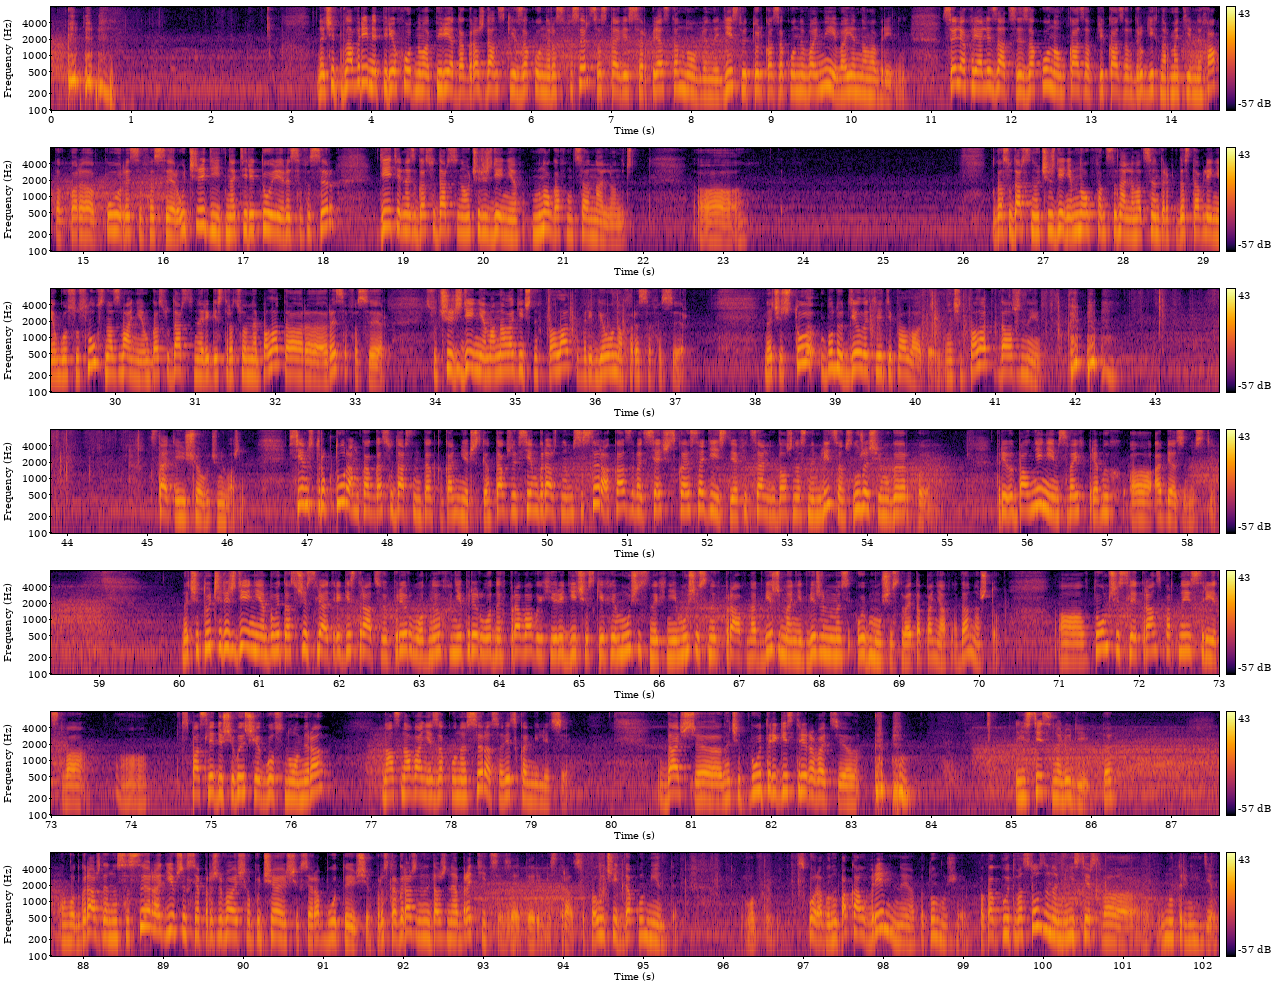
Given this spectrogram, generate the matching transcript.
Значит, на время переходного периода гражданские законы РСФСР в составе СССР приостановлены. Действуют только законы войны и военного времени. В целях реализации законов, указов, приказов, других нормативных актов по РСФСР учредить на территории РСФСР деятельность государственного учреждения многофункционального. Значит, э, государственное учреждение многофункционального центра предоставления госуслуг с названием Государственная регистрационная палата РСФСР с учреждением аналогичных палат в регионах РСФСР. Значит, что будут делать эти палаты? Значит, палаты должны, кстати, еще очень важно, всем структурам, как государственным, так и коммерческим, а также всем гражданам СССР оказывать всяческое содействие официальным должностным лицам, служащим в ГРП при выполнении им своих прямых э, обязанностей. Значит, учреждение будет осуществлять регистрацию природных, неприродных, правовых, юридических, имущественных, неимущественных прав на движимое, недвижимое имущество. Это понятно, да, на что? А, В том числе транспортные средства а, с последующей выдачей госномера на основании закона СССР о советской милиции. Дальше, значит, будет регистрировать, э, естественно, людей, да? Вот, граждан СССР, родившихся, проживающих, обучающихся, работающих. Просто граждане должны обратиться за этой регистрацией, получить документы. Вот, скоро, ну пока временные, а потом уже, пока будет воссоздано Министерство внутренних дел,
